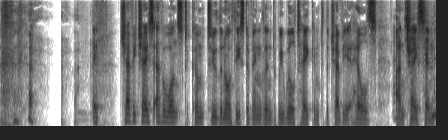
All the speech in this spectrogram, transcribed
If Chevy Chase ever wants to come to the northeast of England, we will take him to the Cheviot Hills and, chase him.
